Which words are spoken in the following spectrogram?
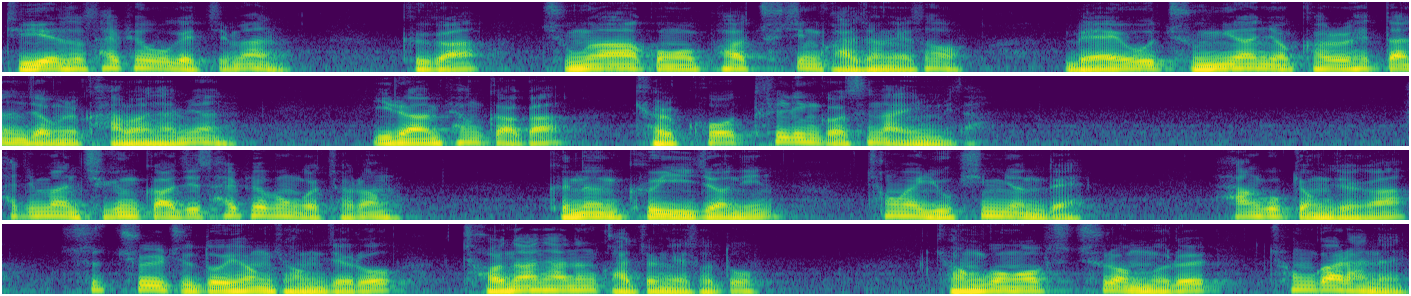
뒤에서 살펴보겠지만 그가 중화공업화 추진 과정에서 매우 중요한 역할을 했다는 점을 감안하면 이러한 평가가 결코 틀린 것은 아닙니다. 하지만 지금까지 살펴본 것처럼 그는 그 이전인 1960년대 한국 경제가 수출 주도형 경제로 전환하는 과정에서도 경공업 수출 업무를 총괄하는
